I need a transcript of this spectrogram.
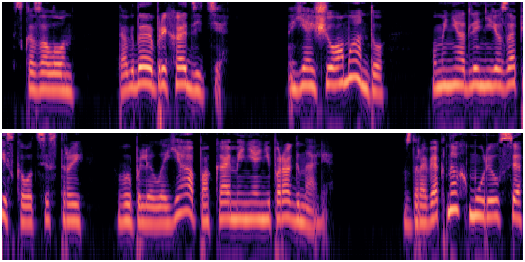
— сказал он. «Тогда и приходите». «Я ищу Аманду. У меня для нее записка от сестры», — выпалила я, пока меня не прогнали. Здоровяк нахмурился,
